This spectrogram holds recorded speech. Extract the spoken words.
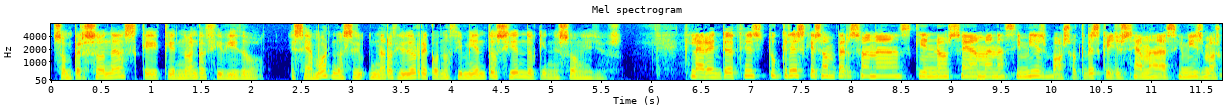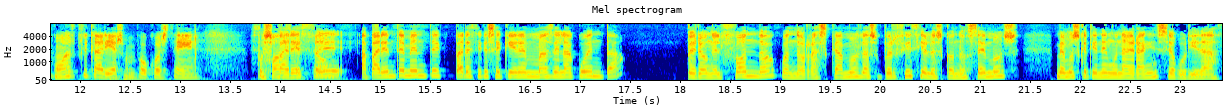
son personas que, que no han recibido ese amor, no, no han recibido reconocimiento siendo quienes son ellos. Claro, entonces tú crees que son personas que no se aman a sí mismos o crees que ellos se aman a sí mismos. ¿Cómo explicarías un poco este, pues parece, aparentemente parece que se quieren más de la cuenta pero en el fondo, cuando rascamos la superficie y los conocemos, vemos que tienen una gran inseguridad.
